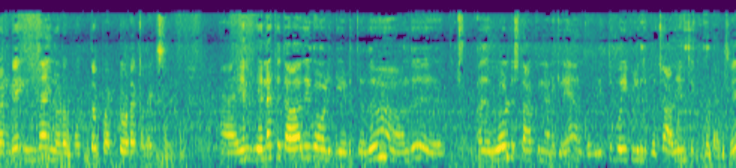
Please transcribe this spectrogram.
இங்க பாருங்க இதுதான் என்னோட மொத்த பட்டோட கலெக்ஷன் எனக்கு தா தீபாவளிக்கு எடுத்ததும் வந்து அது ஓல்டு ஸ்டாக்குன்னு நினைக்கிறேன். அது கொஞ்சம் விற்று போய் கிழிஞ்சு போச்சு அதையும் சிக் போட்டாச்சு.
